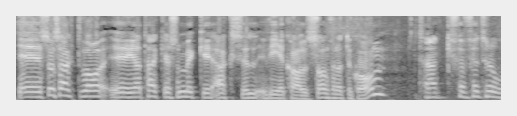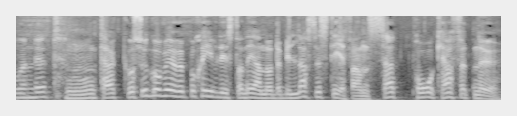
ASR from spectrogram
Eh, som sagt var, eh, jag tackar så mycket Axel W Karlsson för att du kom. Tack för förtroendet. Mm, tack och så går vi över på skivlistan igen och det blir Lasse Stefan. Sätt på kaffet nu.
